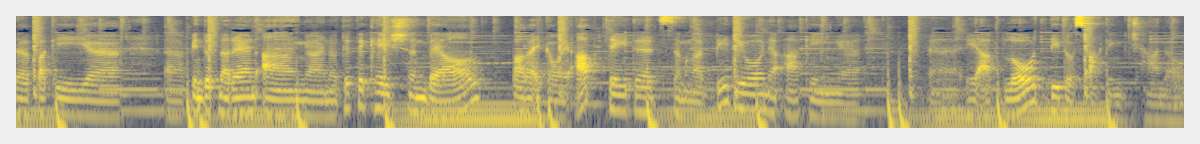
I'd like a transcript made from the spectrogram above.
uh, paki uh, uh, pindot na rin ang uh, notification bell para ikaw ay updated sa mga video na aking uh, uh, i-upload dito sa aking channel.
